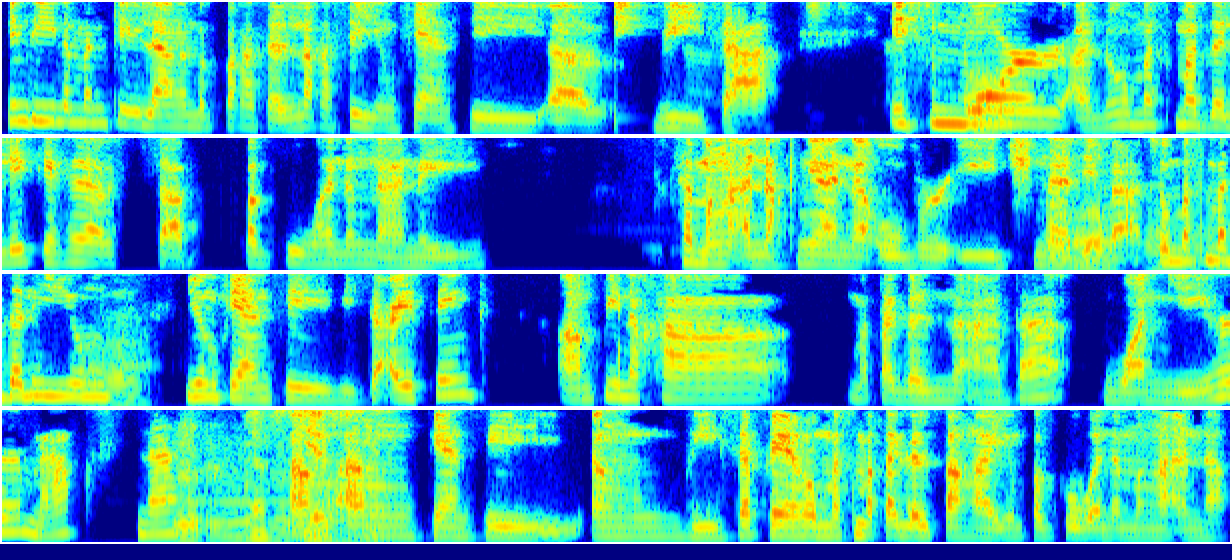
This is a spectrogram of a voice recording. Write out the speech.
hindi naman kailangan magpakasal na kasi yung fiancé uh, visa is more, oh. ano, mas madali kaysa sa pagkuha ng nanay sa mga anak niya na overage na, uh-huh, 'di ba? So mas madali yung uh-huh. yung fiancé visa. I think um pinaka matagal na ata one year max na yes, ang yes, ang yeah. fiancé ang visa pero mas matagal pa nga yung pagkuha ng mga anak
